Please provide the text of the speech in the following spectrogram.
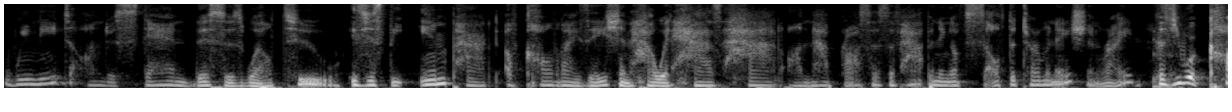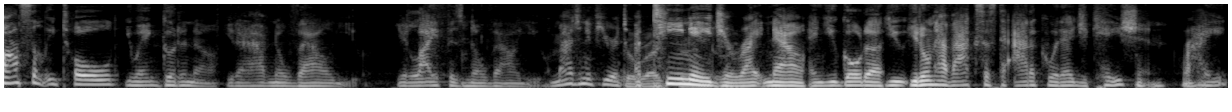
we need to understand this as well too. Is just the impact of colonization, how it has had on that process of happening of self determination, right? Because you were constantly told you ain't good enough, you don't have no value. Your life is no value. Imagine if you're a, a teenager right now and you go to you you don't have access to adequate education, right?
